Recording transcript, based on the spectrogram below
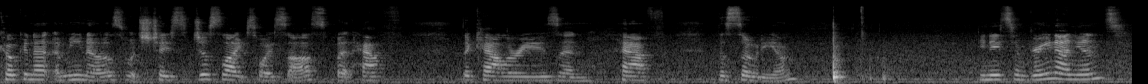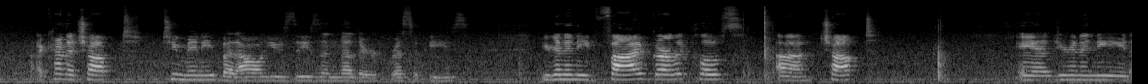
coconut aminos, which tastes just like soy sauce, but half the calories and half the sodium. You need some green onions. I kind of chopped too many, but I'll use these in other recipes. You're going to need five garlic cloves uh, chopped. And you're going to need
